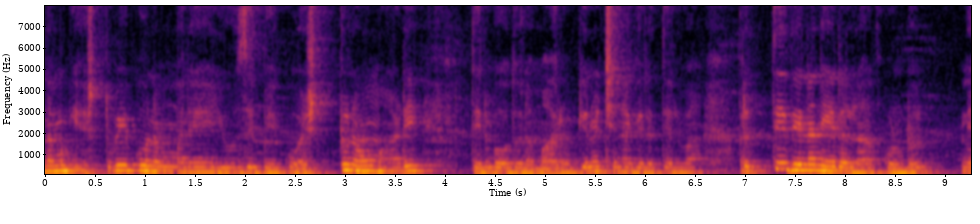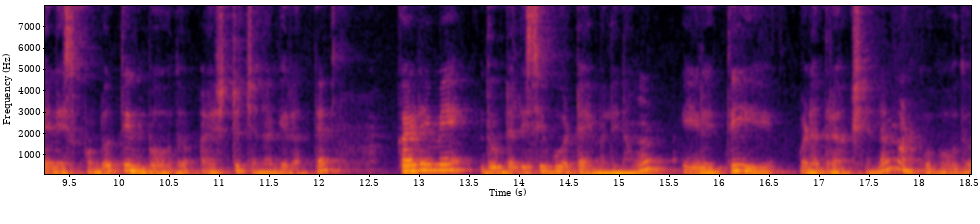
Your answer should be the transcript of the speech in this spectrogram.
ನಮಗೆ ಎಷ್ಟು ಬೇಕು ನಮ್ಮ ಮನೆ ಯೂಸಿಗೆ ಬೇಕು ಅಷ್ಟು ನಾವು ಮಾಡಿ ತಿನ್ಬೋದು. ನಮ್ಮ ಆರೋಗ್ಯನೂ ಚೆನ್ನಾಗಿರುತ್ತೆ ಅಲ್ವಾ? ಪ್ರತಿದಿನ ನೀರಲ್ಲಿ ಹಾಕ್ಕೊಂಡು ನೆನೆಸ್ಕೊಂಡು ತಿನ್ಬೋದು ಅಷ್ಟು ಚೆನ್ನಾಗಿರುತ್ತೆ. ಕಡಿಮೆ ದುಡ್ಡಲ್ಲಿ ಸಿಗುವ ಟೈಮಲ್ಲಿ ನಾವು ಈ ರೀತಿ ಒಣ ದ್ರಾಕ್ಷಿಯನ್ನು ಮಾಡ್ಕೋಬೋದು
